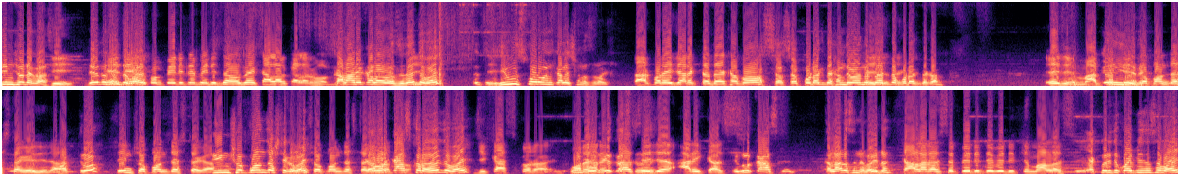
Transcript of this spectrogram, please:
তিনশো টাকা? জি। দিয়ে তো ভাই। এরকম পেটিতে পেটিতে হবে কালার কালার হবে। কালারে কালার আছে তাই তো ভাই? হিউজ পরিমাণ কালেকশন আছে ভাই। তারপরে এই যে আরেকটা দেখাবো। আচ্ছা আচ্ছা প্রোডাক্ট দেখান দেবেন একটা প্রোডাক্ট দেখান। এই যে মাত্র এই যে তিনশো পঞ্চাশ টাকা যেটা মাত্র? তিনশো পঞ্চাশ টাকা। তিনশো পঞ্চাশ টাকা ভাই? তিনশো পঞ্চাশ টাকা আবার কাজ করা হয়েছে ভাই? জি কাজ করা। পরে আরেকটা কাজ আছে এই যে আরি কাজ। এগুলো কাজ কালার আছে না ভাই এটা? কালার আছে পেটিতে মাল আছে। এক কয় পিস আছে ভাই?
